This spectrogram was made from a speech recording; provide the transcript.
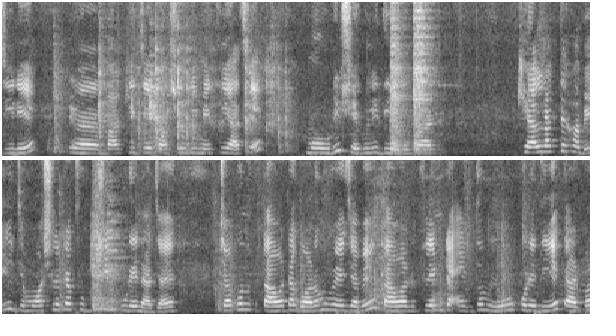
জিরে বাকি যে কসুরি মেথি আছে, মৌরি সেগুলি দিয়ে দেবো। আর খেয়াল রাখতে হবে যে মশলাটা খুব বেশি পুড়ে না যায়। যখন তাওয়াটা গরম হয়ে যাবে, তাওয়ার ফ্লেমটা একদম লো করে দিয়ে তারপর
